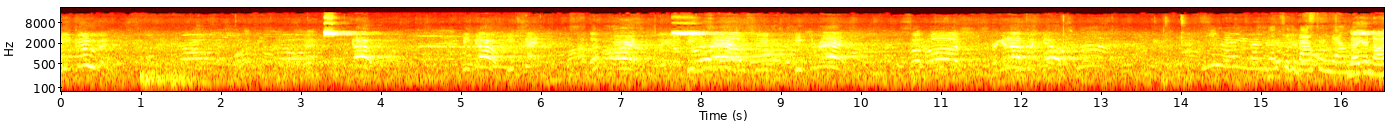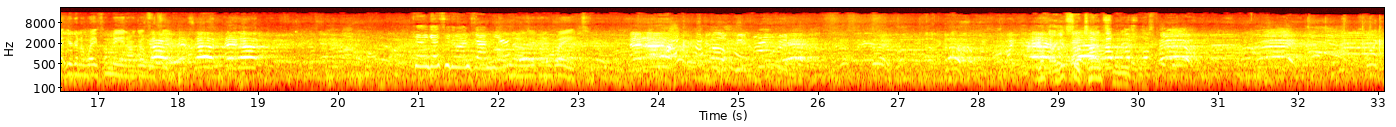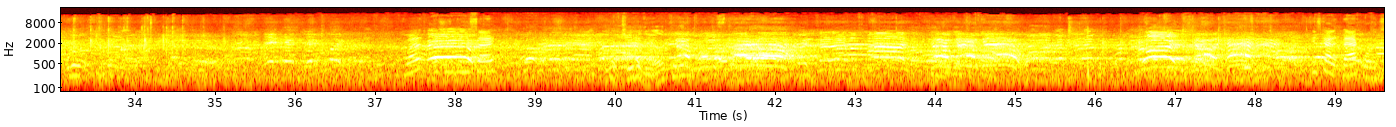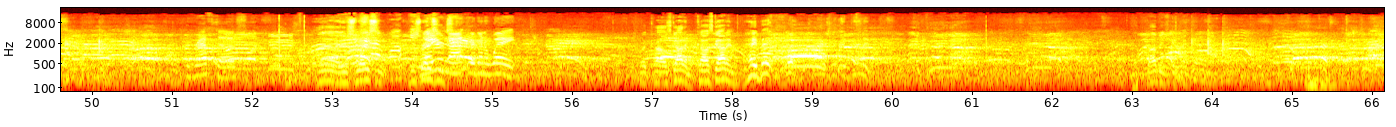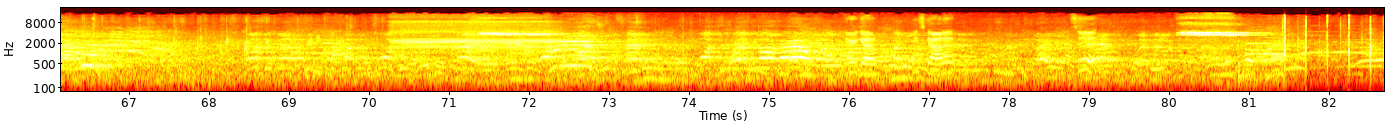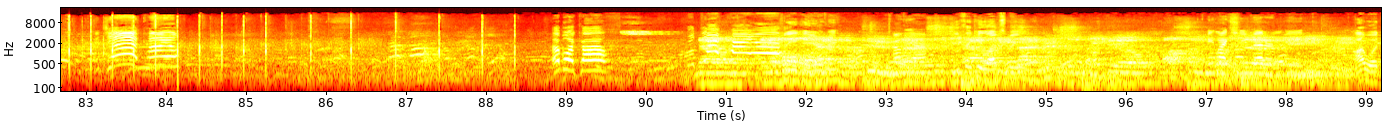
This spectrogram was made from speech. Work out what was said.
Keep moving. Go. Keep go. Keep sitting. Look for it. Keep the red. Keep the red. Look hard. Bring it up with you. You know you're going to go to the bathroom down No, you're not. You're going to wait for me and I'll go with you. Heads up. Head up. Can we go to the ones down here? No, you're going to wait. Head up. Go. Keep moving. Like the red. Look, I get so tense when he's wrestling. What? What's she going to say? Two to the other kid? He's got it backwards. The ref does. Know, he's racing. He's No, racing. you're not. You're going to wait. Look, Kyle's got him. Kyle's got him. Hey, babe. Bobby's getting me. There you go. He's got it. That's it. Good job, Kyle. That boy, Kyle. Good job, Kyle. You think he can hear me? Oh, yeah. You think he loves me? He likes you better than me. I would.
